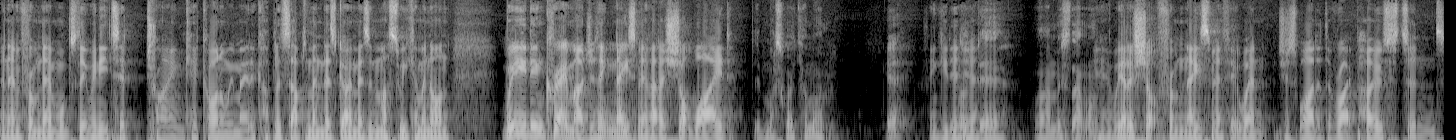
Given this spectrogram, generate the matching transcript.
And then from them, obviously, we need to try and kick on, and we made a couple of subs. Mendes Gomes and Muskwe coming on. Really didn't create much. I think Naismith had a shot wide. Did Muskwe come on? yeah. I think he did, Oh yeah. dear. Well, I missed that one. Yeah, we had a shot from Naismith. It went just wide of the right post, and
